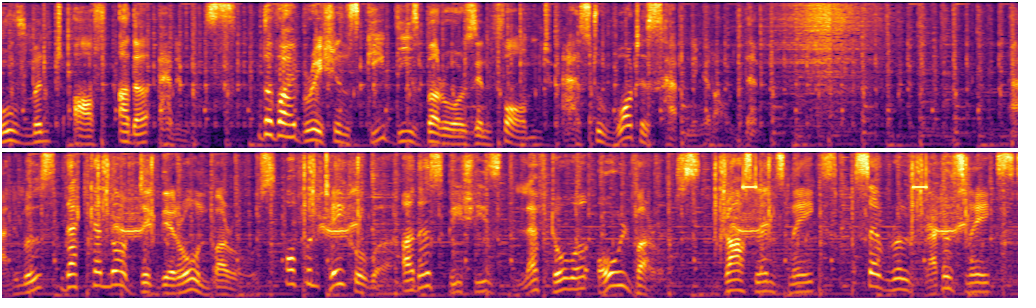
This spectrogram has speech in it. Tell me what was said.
movement of other animals. The vibrations keep these burrowers informed as to what is happening around them. Animals that cannot dig their own burrows often take over other species' leftover old burrows. Grassland snakes, several rattlesnakes,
